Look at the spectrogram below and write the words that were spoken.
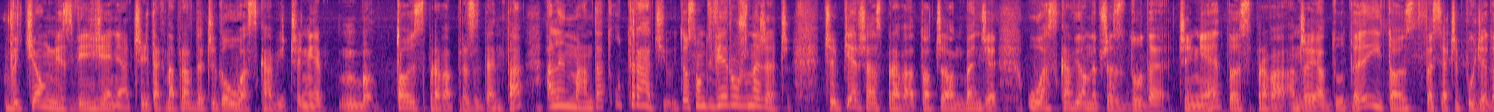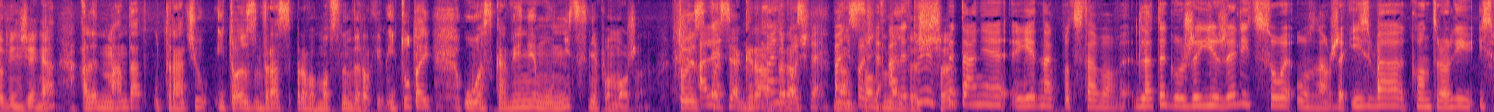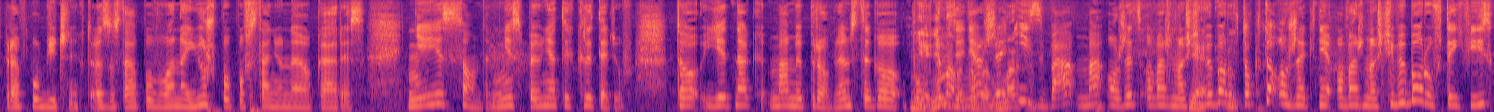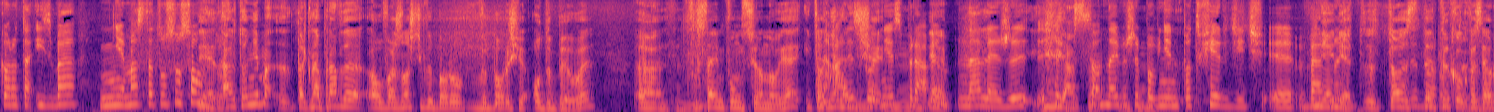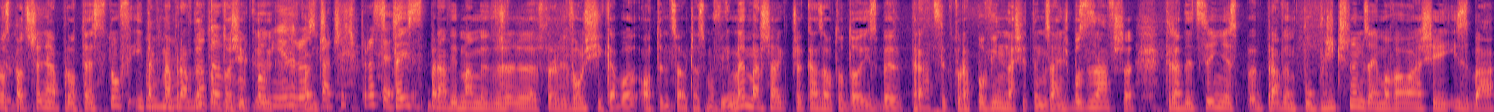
wyciągnie z więzienia, czyli tak naprawdę czy go ułaskawi, czy nie, bo to jest sprawa prezydenta, ale mandat utracił. I to są dwie różne rzeczy. Czy pierwsza sprawa to, czy on będzie ułaskawiony przez Dudę, czy nie, to jest sprawa Andrzeja Dudy i to jest kwestia, czy pójdzie do więzienia, ale mandat utracił i to jest wraz z prawomocnym wyrokiem. I tutaj ułaskawienie mu nic nie pomoże. To jest kwestia gra panie teraz pośle, na panie Sąd pośle, ale tu jest Najwyższy. pytanie jednak podstawowe. Dlatego, że jeżeli TSUE uznał, że Izba Kontroli i Spraw Publicznych, która została powołana już po powstaniu NeoKRS, nie jest sądem, nie spełnia tych kryteriów, to jednak mamy problem z tego punktu nie mamy widzenia, że Mar- Izba ma orzec o ważności Nie. wyborów. To kto orzeknie o ważności wyborów w tej chwili, skoro ta Izba nie ma statusu sądu? Nie, ale to nie ma, tak naprawdę o ważności wyboru, wybory się odbyły. E, Sejm funkcjonuje i to no, nie ma ale dzisiaj- zgodnie z prawem Nie, należy, Jasne. Sąd Najwyższy powinien potwierdzić ważność Nie, nie, to, jest wyborów. tylko kwestia rozpatrzenia protestów i tak naprawdę No to, to to się powinien kończy. rozpatrzeć protesty. W tej sprawie mamy, w, sprawie Wąsika, bo o tym cały czas mówimy, marszałek przekazał to do Izby Pracy, która powinna się tym zająć, bo zawsze tradycyjnie z prawem publicznym zajmowała się Izba e,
